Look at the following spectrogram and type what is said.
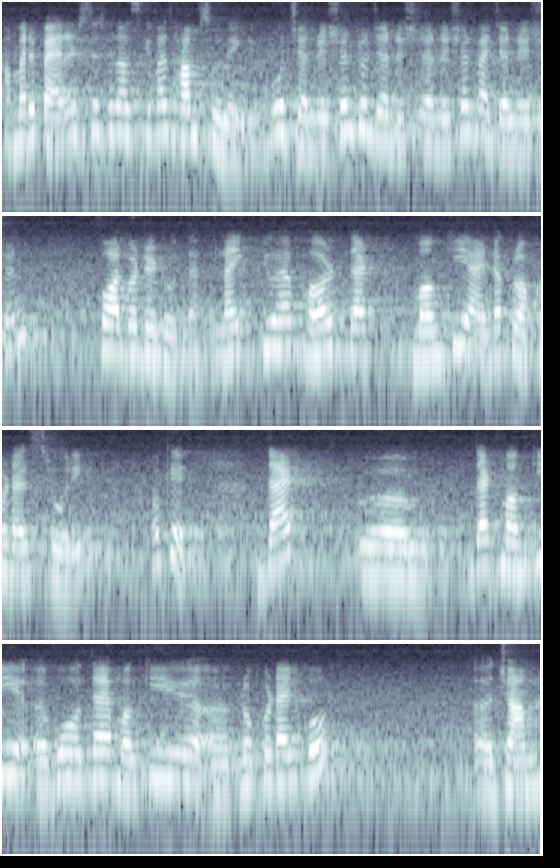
हमारे पेरेंट्स ने सुना उसके बाद हम सुनेंगे। वो generation to generation generation by generation forwarded होता है। Like you have heard that monkey and a crocodile story okay that that monkey वो होता है मंकी क्रोकोडाइल uh, को uh, जाम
